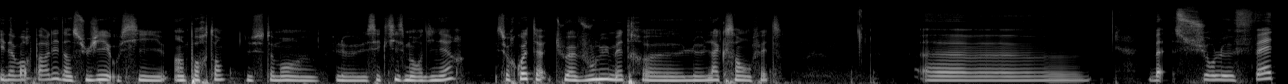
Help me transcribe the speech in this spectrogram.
et d'avoir parlé d'un sujet aussi important, justement, le, sexisme ordinaire, sur quoi tu as voulu mettre l'accent, en fait? Bah, Sur le fait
